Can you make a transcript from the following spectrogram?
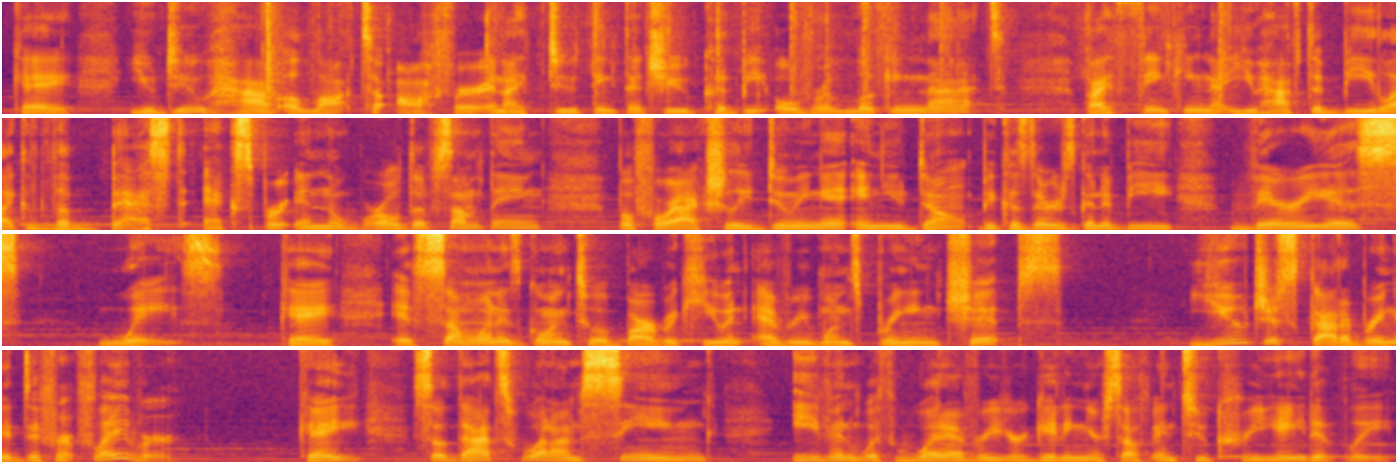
Okay. You do have a lot to offer. And I do think that you could be overlooking that by thinking that you have to be like the best expert in the world of something before actually doing it. And you don't, because there's going to be various ways. Okay. If someone is going to a barbecue and everyone's bringing chips, you just got to bring a different flavor. Okay. So that's what I'm seeing even with whatever you're getting yourself into creatively.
